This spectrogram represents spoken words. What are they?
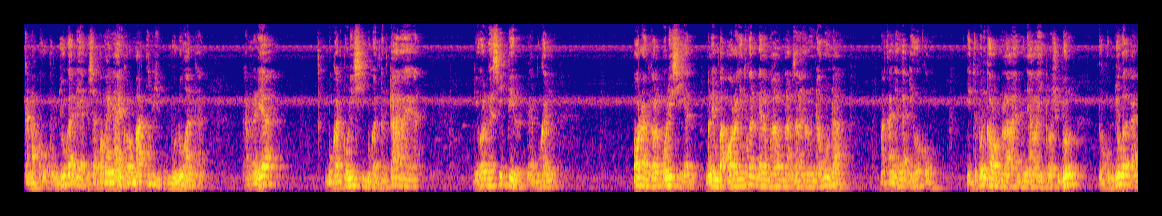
kena hukum juga dia bisa penganiayaan. Kalau mati bisa pembunuhan kan. Karena dia bukan polisi bukan tentara ya kan. Di warga sipil ya bukan orang. Kalau polisi kan menembak orang itu kan dalam hal melaksanakan undang-undang. Makanya nggak dihukum. Itu pun kalau menyalahi prosedur dihukum juga kan.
